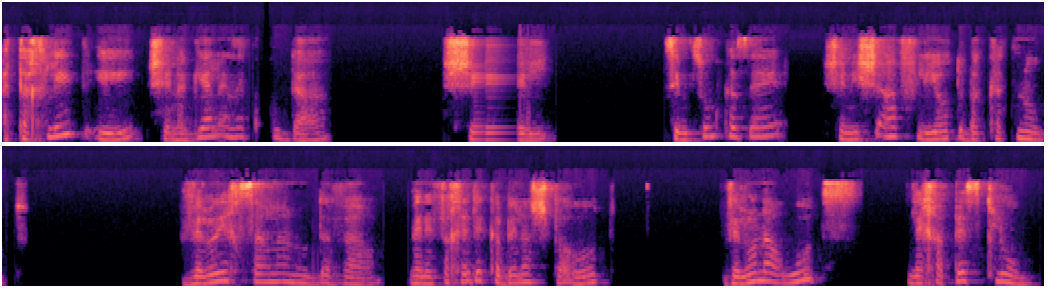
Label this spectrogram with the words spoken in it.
התכלית היא שנגיע לנקודה של צמצום כזה שנשאף להיות בקטנות, ולא יחסר לנו דבר, ונפחד לקבל השפעות, ולא נרוץ לחפש כלום,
